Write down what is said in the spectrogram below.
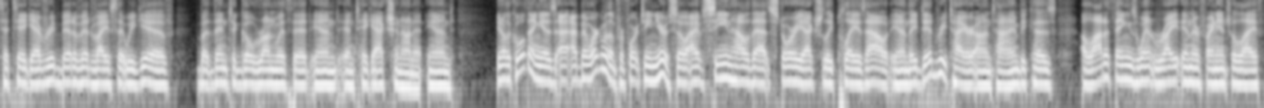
to take every bit of advice that we give, but then to go run with it and and take action on it. And you know, the cool thing is I, I've been working with them for 14 years, so I've seen how that story actually plays out. And they did retire on time because a lot of things went right in their financial life,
